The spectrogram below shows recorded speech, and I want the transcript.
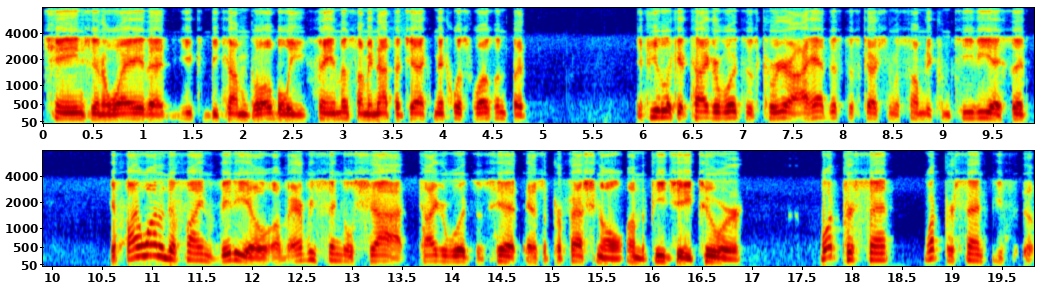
changed in a way that you could become globally famous. I mean, not that Jack Nicklaus wasn't, but if you look at Tiger Woods' career, I had this discussion with somebody from TV. I said, if I wanted to find video of every single shot Tiger Woods has hit as a professional on the PGA Tour, what percent, what percent do you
